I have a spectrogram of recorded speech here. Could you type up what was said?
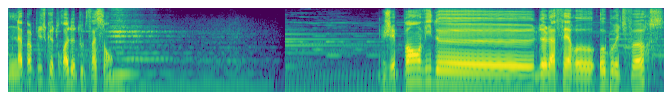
Il n'y a pas plus que trois de toute façon. J'ai pas envie de, de la faire au, au brute force.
